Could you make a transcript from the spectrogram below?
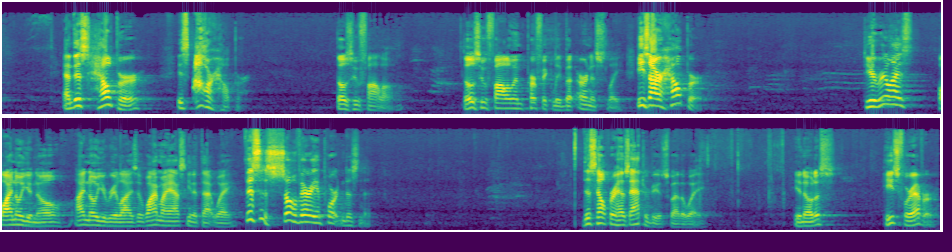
And this helper is our helper, those who follow. Those who follow him perfectly but earnestly. He's our helper. Do you realize Oh, I know you know. I know you realize it. Why am I asking it that way? This is so very important, isn't it? This helper has attributes, by the way. You notice? He's forever.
